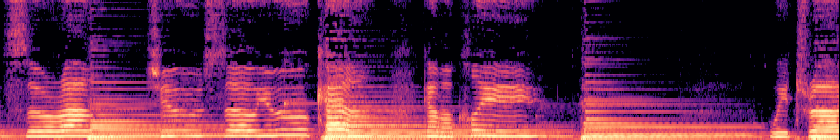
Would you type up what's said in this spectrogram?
that surrounds you so you can come out clean. We try.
